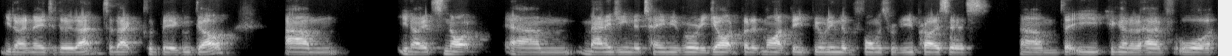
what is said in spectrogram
you don't need to do that. So that could be a good goal. Um, you know, it's not um, managing the team you've already got, but it might be building the performance review process um, that you, you're going to have, or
